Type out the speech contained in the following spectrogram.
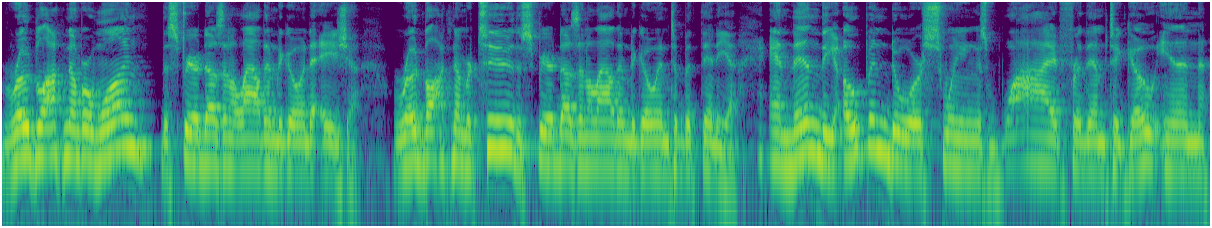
Roadblock number one, the Spirit doesn't allow them to go into Asia. Roadblock number two, the Spirit doesn't allow them to go into Bithynia. And then the open door swings wide for them to go in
